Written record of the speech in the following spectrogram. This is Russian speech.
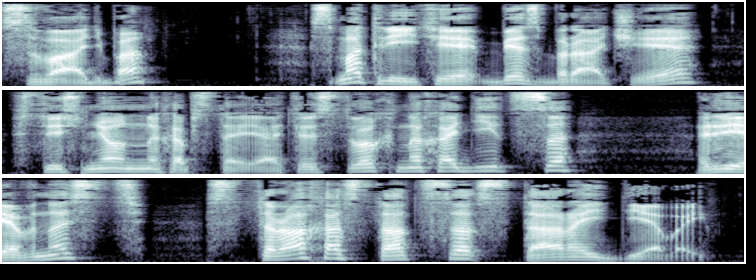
свадьба. Смотрите, безбрачие, в стесненных обстоятельствах находиться, ревность, страх остаться старой девой.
